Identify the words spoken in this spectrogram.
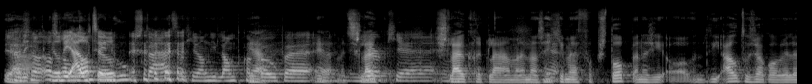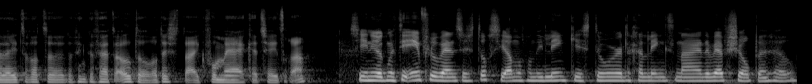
Ja, als, er- als er een lamp in de hoek staat, dat je dan die lamp kan Ja. kopen. En Ja, met sluik- jurkje. en- Sluikreclame en dan zet Ja. je hem even op stop en dan zie je, oh, die auto zou ik wel willen weten, wat, eh, dat vind ik een vette auto. Wat is het eigenlijk voor merk, et cetera. Zie je nu ook met die influencers, toch? Zie je allemaal van die linkjes door gelinkt naar de webshop en zo.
